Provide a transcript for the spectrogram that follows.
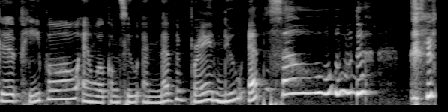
Good people, and welcome to another brand new episode.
